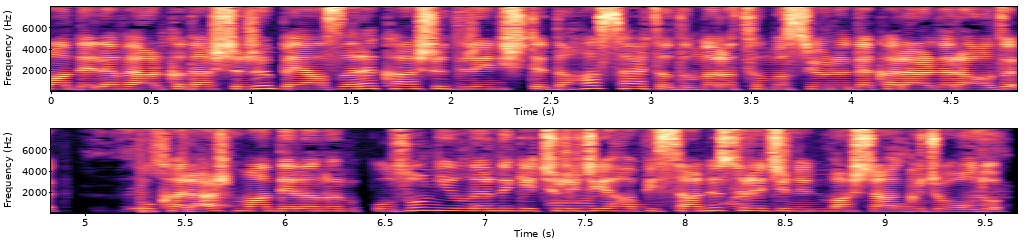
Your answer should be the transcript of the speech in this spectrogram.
Mandela ve arkadaşları beyazlara karşı direnişte daha sert adımlar atılması yönünde kararlar aldı. Bu karar Mandela'nın uzun yıllarını geçireceği hapishane sürecinin başlangıcı oldu.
